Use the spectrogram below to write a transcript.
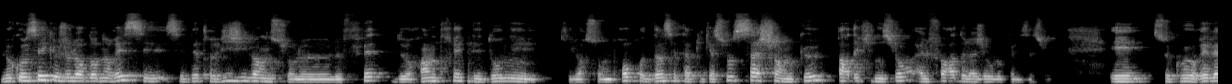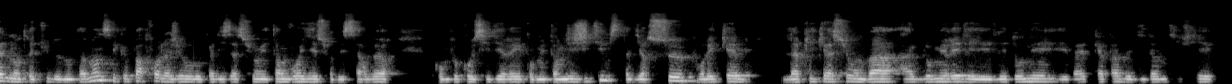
Le conseil que je leur donnerai, c'est d'être vigilant sur le, fait de rentrer des données qui leur sont propres dans cette application, sachant que, par définition, elle fera de la géolocalisation. Et ce que révèle notre étude notamment, c'est que parfois la géolocalisation est envoyée sur des serveurs qu'on peut considérer comme étant légitimes, c'est-à-dire ceux pour lesquels l'application va agglomérer les, données et va être capable d'identifier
